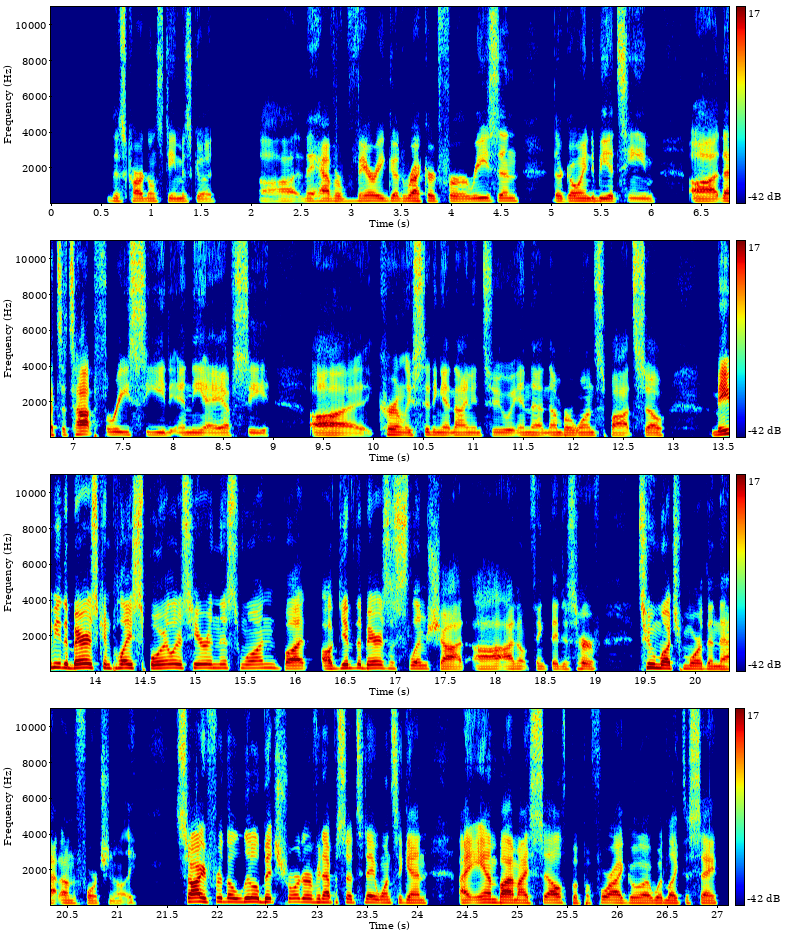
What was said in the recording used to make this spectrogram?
this Cardinals team is good. Uh, they have a very good record for a reason. They're going to be a team uh, that's a top three seed in the AFC, uh, currently sitting at nine and two in that number one spot. So maybe the Bears can play spoilers here in this one, but I'll give the Bears a slim shot. Uh, I don't think they deserve too much more than that, unfortunately. Sorry for the little bit shorter of an episode today. Once again, I am by myself, but before I go, I would like to say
